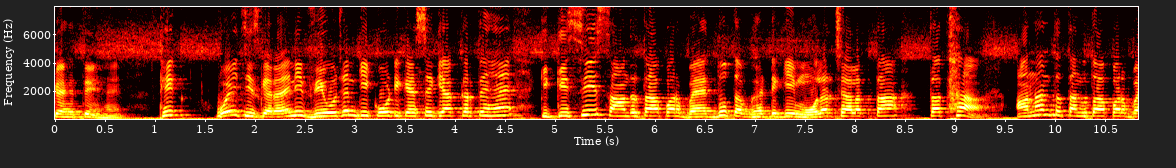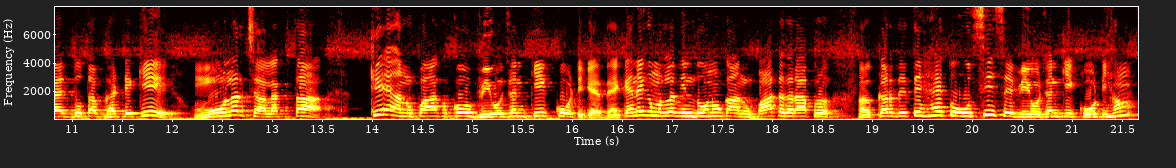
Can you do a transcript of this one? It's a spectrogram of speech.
कहते हैं। ठीक? वही चीज़ कह रहा है। यानी वियोजन की कोटि कैसे ज्ञात करते हैं? कि किसी सांद्रता पर वैद्युत अपघट्य की मोलर चालकता तथा अनंत तनुता पर वैद्युत अपघट्य की मोलर चालकता के अनुपात को वियोजन की कोटि कहते हैं। कहने का मतलब इन दोनों का अनुपात अगर आप कर देते हैं तो उसी से वियोजन की कोटि हम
